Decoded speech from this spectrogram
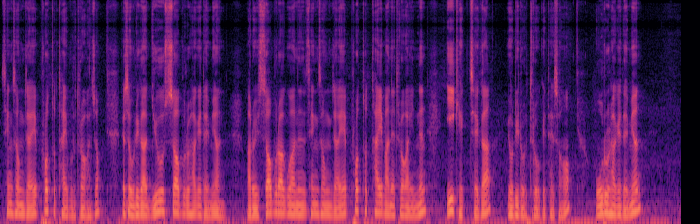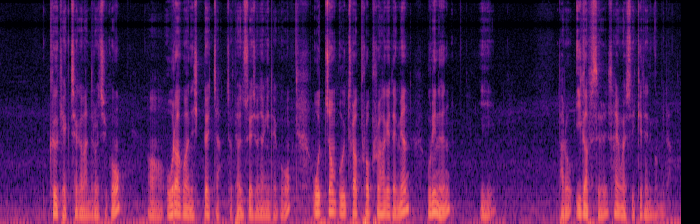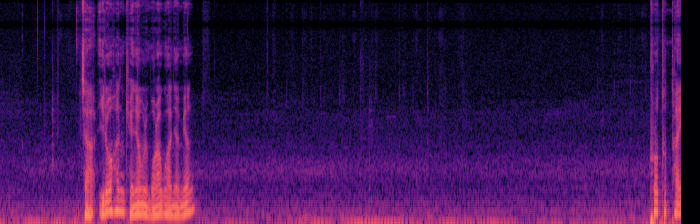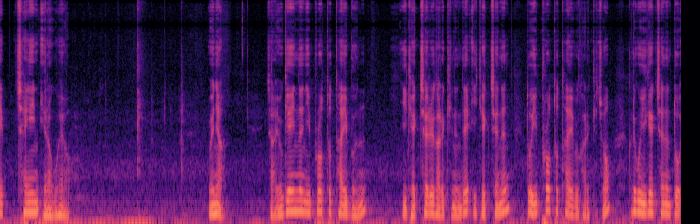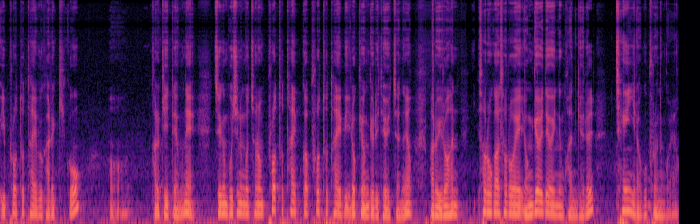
생성자의 prototype으로 들어가죠. 그래서 우리가 new Sub를 하게 되면 바로 이 서브라고 하는 생성자의 프로토타입 안에 들어가 있는 이 객체가 요리로 들어오게 돼서 오를 하게 되면 그 객체가 만들어지고 어, 5라고 하는 식별자, 저 변수에 저장이 되고 5.ultrapro프를 하게 되면 우리는 이 바로 이 값을 사용할 수 있게 되는 겁니다. 자, 이러한 개념을 뭐라고 하냐면 프로토타입 체인이라고 해요. 왜냐? 자, 여기에 있는 이 프로토타입은 이 객체를 가리키는데 이 객체는 또 이 프로토타입을 가리키죠. 그리고 이 객체는 또 이 프로토타입을 가리키고 어, 가리키기 때문에 지금 보시는 것처럼 프로토타입과 프로토타입이 이렇게 연결이 되어 있잖아요. 바로 이러한 서로가 서로에 연결되어 있는 관계를 체인이라고 부르는 거예요.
